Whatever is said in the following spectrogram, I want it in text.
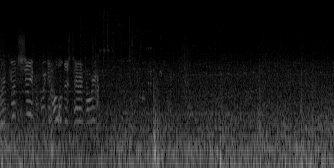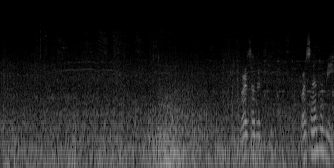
We're in good shape if we can hold this territory. Where's other? Where's enemy?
